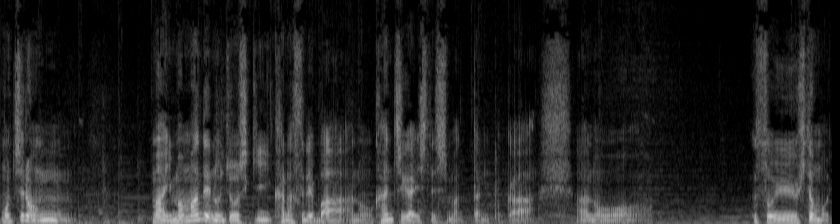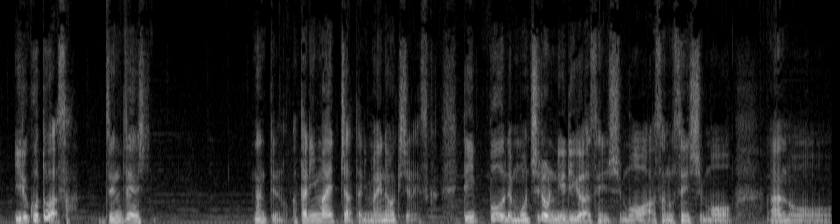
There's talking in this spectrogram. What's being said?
もちろんまあ今までの常識からすればあの勘違いしてしまったりとかあのそういう人もいることはさ全然何て言うの当たり前っちゃ当たり前なわけじゃないですか。で一方でもちろんリュディガー選手も浅野選手もあの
